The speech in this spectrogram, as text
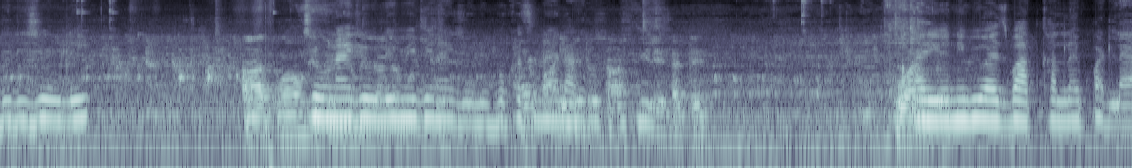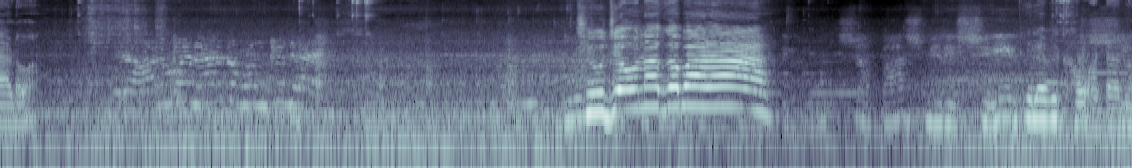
दीदी जेवली. जेवली मी बी नाही जेवली भूकच नाही लागली. आईने बी वाईस भात खाल्लाय पडलाय आडवा. शिव जेव ना ग बाळा. तिला बी खाऊ वाटायला.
